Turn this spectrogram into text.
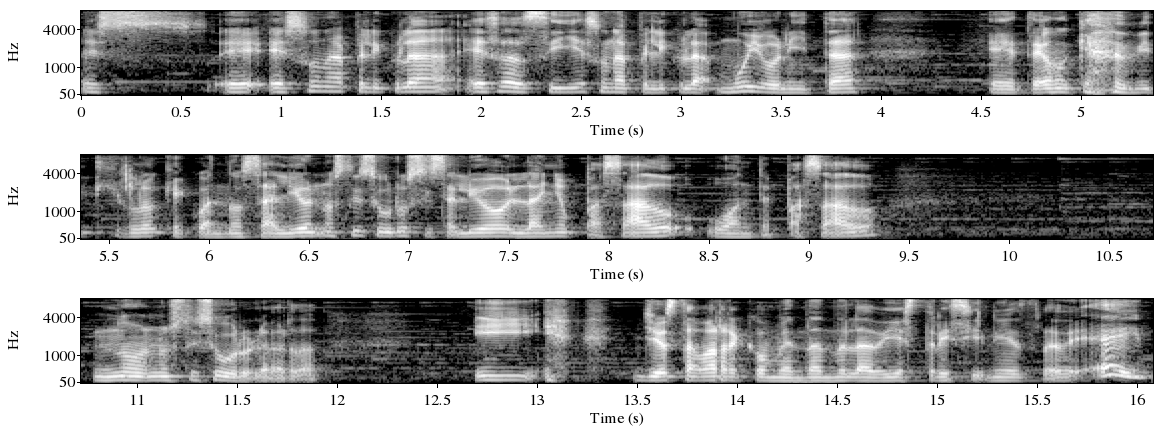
es, eh, es, una película, es así, es una película muy bonita. Eh, tengo que admitirlo que cuando salió, no estoy seguro si salió el año pasado o antepasado. No, no estoy seguro, la verdad. Y yo estaba recomendando la diestra y siniestra de, hey,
